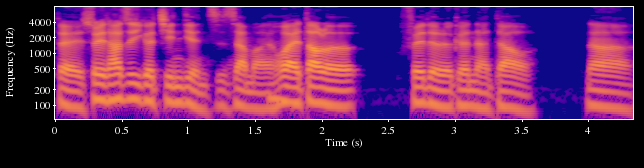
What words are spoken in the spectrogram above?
对，所以他是一个经典之战嘛。后来到了费德勒跟纳达尔，那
